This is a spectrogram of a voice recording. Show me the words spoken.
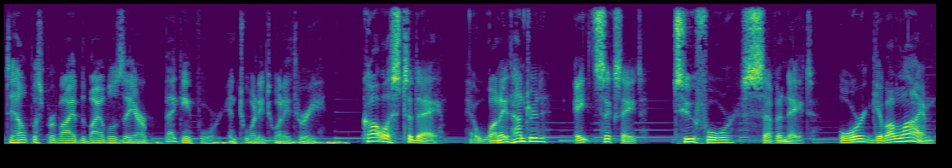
to help us provide the Bibles they are begging for in 2023. Call us today at 1 800 868 2478 or give online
